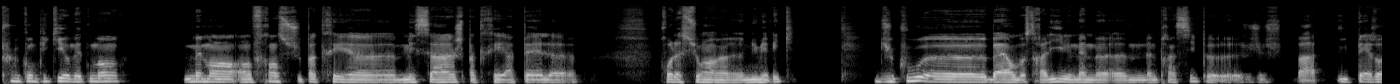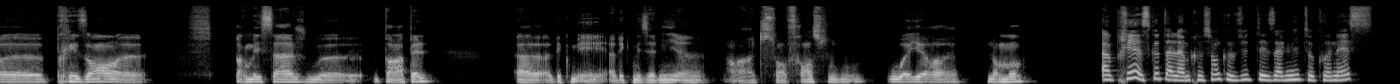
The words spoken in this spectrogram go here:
plus compliqué, honnêtement. Même en, en France, je suis pas très euh, message, pas très appel, euh, relation euh, numérique. Du coup, euh, ben, en Australie, même euh, même principe, euh, je suis pas hyper euh, présent par message ou, par appel avec mes avec mes amis qui sont en France ou, ou ailleurs dans le monde. Après, est-ce que tu as l'impression que vu que tes amis te connaissent,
